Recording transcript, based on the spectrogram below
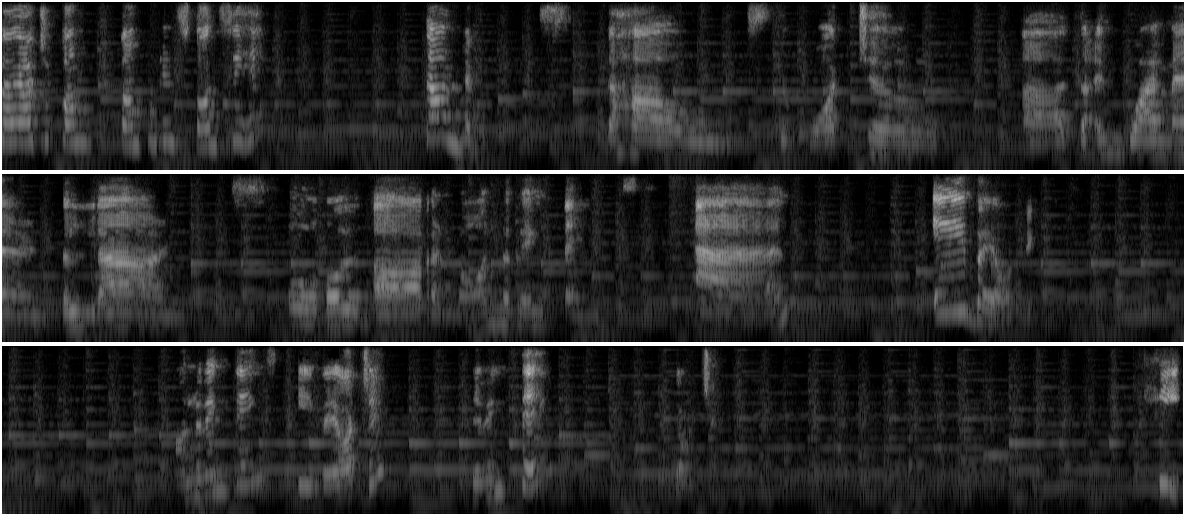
बायोटिक कंपोनेंट्स कौन से हैं? Sound the house the water the environment the land all are non living things and abiotic. Non-living things, abiotic. Living thing, biotic. C.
